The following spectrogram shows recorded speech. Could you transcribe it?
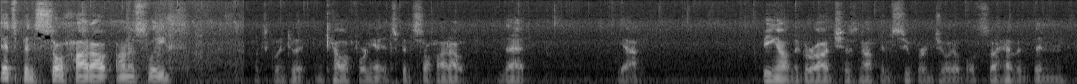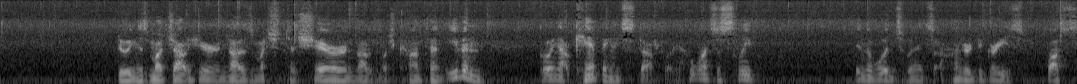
it's been so hot out, honestly. Let's go into it. In California, it's been so hot out that yeah, being out in the garage has not been super enjoyable. So I haven't been doing as much out here and not as much to share, and not as much content. Even going out camping and stuff. Like, who wants to sleep in the woods when it's 100 degrees plus,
